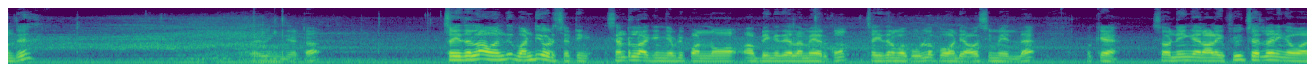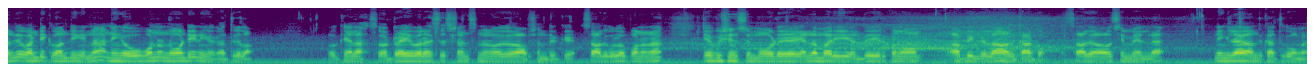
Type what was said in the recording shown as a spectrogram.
வந்து டிரைவிங் டேட்டா ஸோ இதெல்லாம் வந்து வண்டியோட செட்டிங் சென்ட்ரல் லாக்கிங் எப்படி பண்ணோம் அப்படிங்கிறது எல்லாமே இருக்கும். ஸோ இது நமக்கு உள்ளே போக வேண்டிய அவசியமே இல்லை. ஓகே ஸோ நீங்கள் நாளைக்கு ஃப்யூச்சரில் நீங்கள் வந்து வண்டிக்கு வந்தீங்கன்னா நீங்கள் ஒவ்வொன்றும் நோண்டி நீங்கள் கற்றுக்கலாம் ஓகேங்களா ஸோ டிரைவர் அசிஸ்டன்ஸ்னு ஒரு ஆப்ஷன் இருக்குது ஸோ அதுக்குள்ளே போனோன்னா எஃபிஷியன்சி மோடு எந்த மாதிரி வந்து இருக்கணும் அப்படிங்கிறதெல்லாம் அது காட்டும். ஸோ அது அவசியமே இல்லை. நீங்களே வந்து கற்றுக்கோங்க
